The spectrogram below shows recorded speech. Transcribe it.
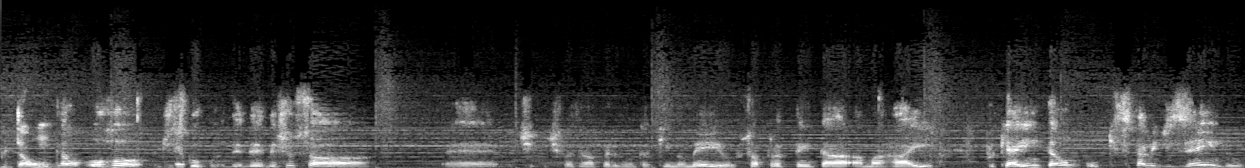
Então, então, Rô, desculpa, é... de, deixa eu só é, te, te, fazer uma pergunta aqui no meio, só para tentar amarrar aí. Porque aí então o que você está me dizendo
